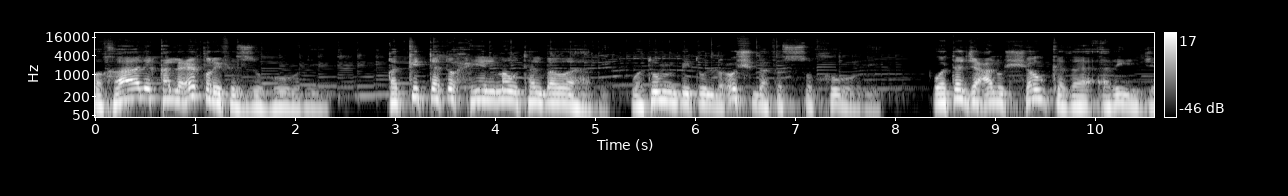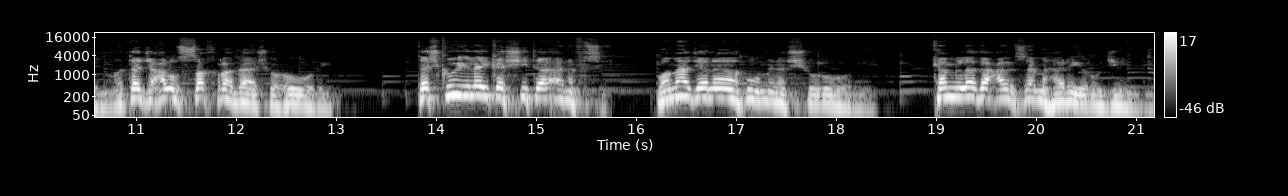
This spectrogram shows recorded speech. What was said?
وخالق العطر في الزهور. قد كدت تحيي الموت البوادي وتنبت العشب في الصخور. وتجعل الشوك ذا أريج وتجعل الصخر ذا شعور. تشكو إليك الشتاء نفسي وما جناه من الشرور. كم لذع الزمهرير جلدي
